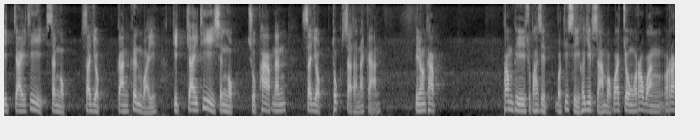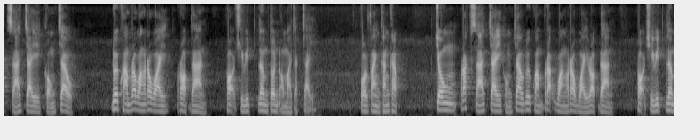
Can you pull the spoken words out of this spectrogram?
จิตใจที่สงบสยบการเคลื่อนไหว จิตใจที่สงบสุภาพนั้นสยบทุกสถานการณ์ พี่น้องครับพระคัมภีสุภาษิตบทที่ 4 ข้อ 23 บอกว่าจงระวังรักษาใจของเจ้า ด้วยความระวังระวัยรอบด้าน เพราะชีวิตเริ่มต้นออกมาจากใจ โปรดฟังครั้งครับ จงรักษาใจของเจ้าด้วยความระวังระวัยรอบด้าน เพราะชีวิตเริ่ม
